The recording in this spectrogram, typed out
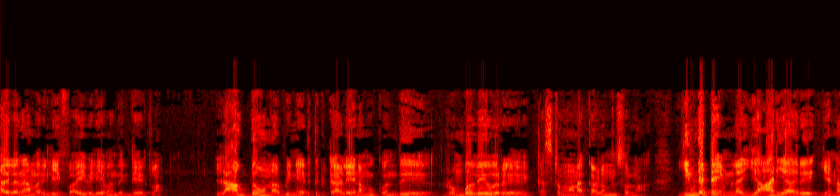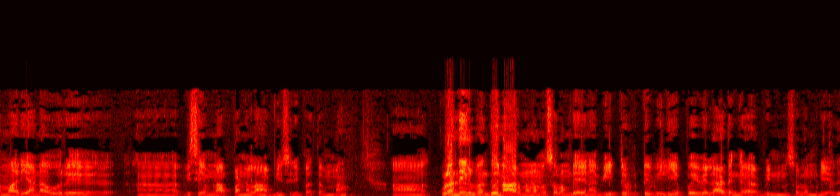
அதுலேருந்து நம்ம ரிலீஃப் ஆகி வெளியே வந்துக்கிட்டே இருக்கலாம். லாக்டவுன் அப்படின்னு எடுத்துக்கிட்டாலே நமக்கு வந்து ரொம்பவே ஒரு கஷ்டமான காலம்னு சொல்லலாம். இந்த டைம்ல யார் யாரு என்ன மாதிரியான ஒரு விஷயம்லாம் பண்ணலாம் அப்படின்னு சொல்லி பார்த்தோம்னா குழந்தைகள் வந்து நார்மலாக நம்ம சொல்ல முடியாது. ஏன்னா வீட்டை விட்டு வெளியே போய் விளையாடுங்க அப்படின்னு நம்ம சொல்ல முடியாது.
